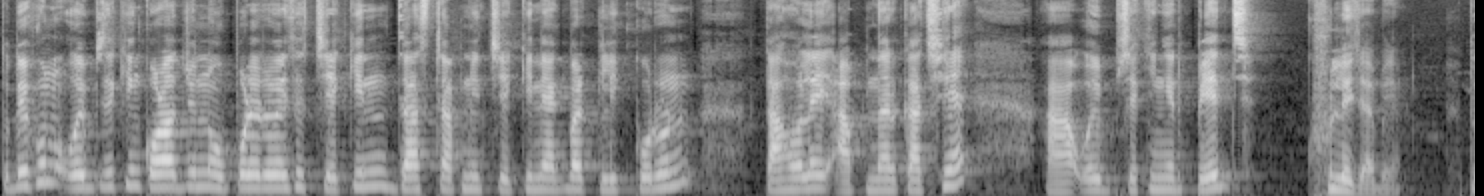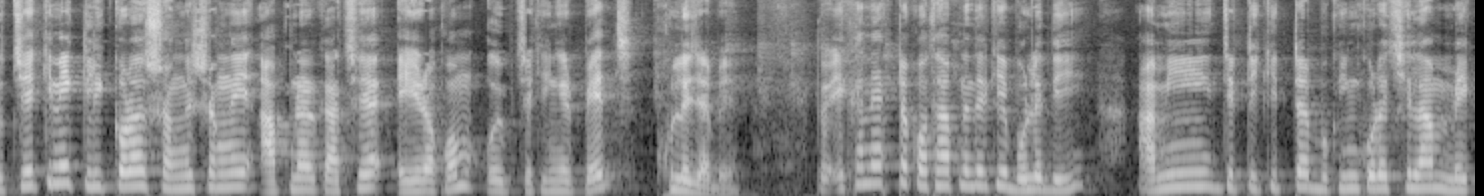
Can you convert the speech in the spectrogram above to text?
তো দেখুন ওয়েব চেকিং করার জন্য উপরে রয়েছে চেক ইন জাস্ট আপনি চেক ইনে একবার ক্লিক করুন তাহলেই আপনার কাছে ওয়েব চেকিংয়ের পেজ খুলে যাবে। তো চেক ইনে ক্লিক করার সঙ্গে সঙ্গে আপনার কাছে এই রকম ওয়েব চেকিংয়ের পেজ খুলে যাবে। তো এখানে একটা কথা আপনাদেরকে বলে দিই, আমি যে টিকিটটা বুকিং করেছিলাম মেক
